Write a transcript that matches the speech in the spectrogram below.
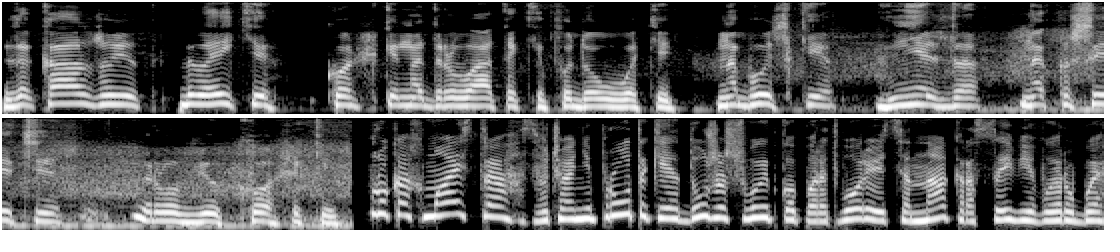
заказують великі кошики на дрова такі подовувати. На бузькі гнізда, на косиці роблю кошики. В руках майстра звичайні прутики дуже швидко перетворюються на красиві вироби.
